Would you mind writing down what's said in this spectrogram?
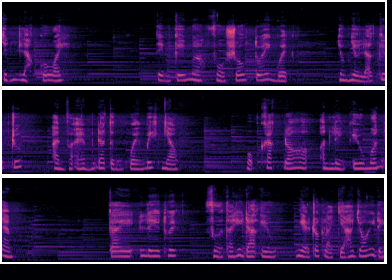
chính là cô ấy. Tìm kiếm à, vô số tuế nguyệt, giống như là kiếp trước, anh và em đã từng quen biết nhau. Một khắc đó, anh liền yêu mến em. Cái lý thuyết vừa thấy đã yêu, nghe rất là giả dối đi.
